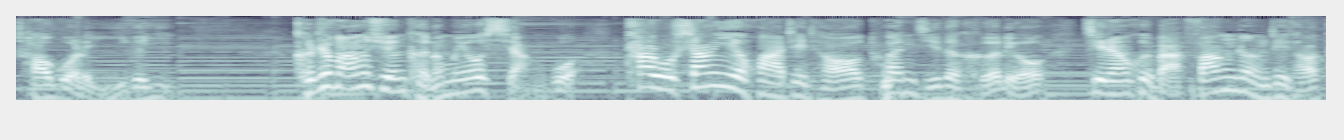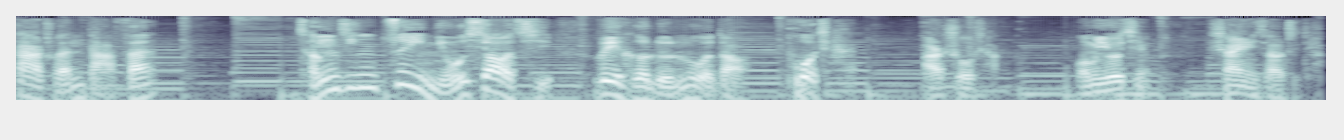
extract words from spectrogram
超过了一个亿。可是王选可能没有想过，踏入商业化这条湍急的河流，竟然会把方正这条大船打翻。曾经最牛校企为何沦落到破产而收场？我们有请商业小纸条。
